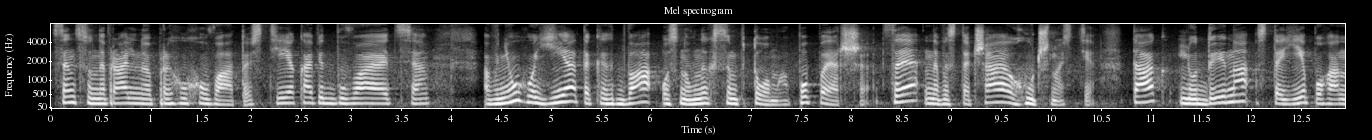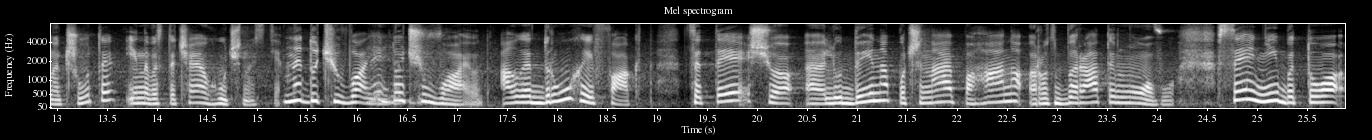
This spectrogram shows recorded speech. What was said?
сенсоневральної пригуховатості, яка відбувається. В нього є таких два основних симптоми. По-перше, це не вистачає гучності. Так, людина стає погано чути і не вистачає гучності. Не дочуває. Не дочувають. Але другий факт це те, що е, людина починає погано розбирати мову. Все нібито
